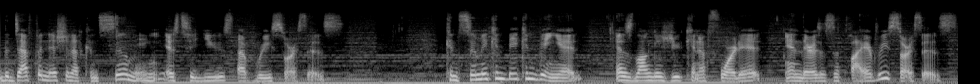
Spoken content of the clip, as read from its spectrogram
the definition of consuming is to use up resources. Consuming can be convenient as long as you can afford it and there's a supply of resources.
